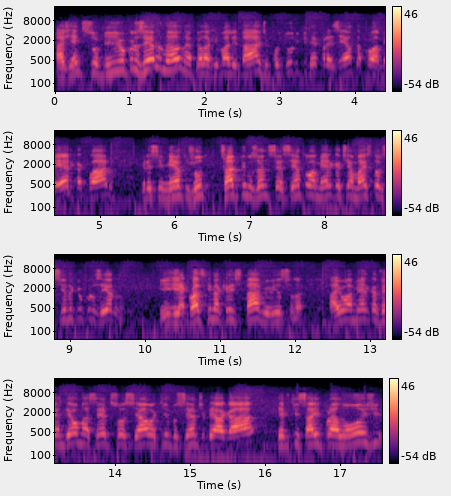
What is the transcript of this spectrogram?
a gente subir e o Cruzeiro não, né? Pela rivalidade, por tudo que representa para o América, claro. crescimento junto. Sabe que nos anos 60 o América tinha mais torcida que o Cruzeiro. E, e é quase que inacreditável isso, né? Aí o América vendeu uma sede social aqui do centro de BH, teve que sair para longe,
